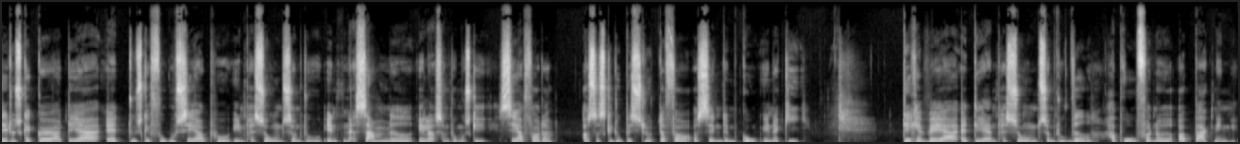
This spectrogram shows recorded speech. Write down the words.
Det du skal gøre, det er, at du skal fokusere på en person, som du enten er sammen med, eller som du måske ser for dig, og så skal du beslutte dig for at sende dem god energi. Det kan være, at det er en person, som du ved har brug for noget opbakning.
